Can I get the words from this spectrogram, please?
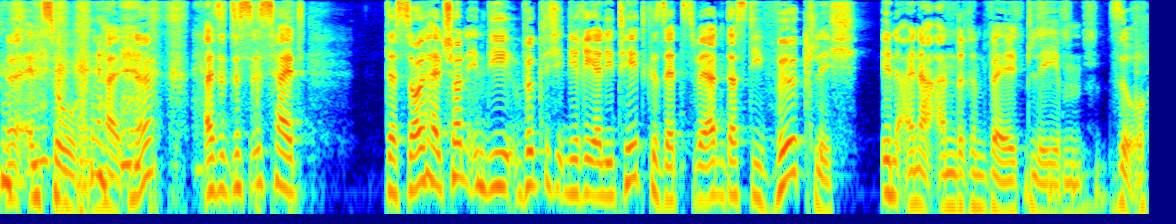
äh, entzogen halt, ne? Also das ist halt, das soll halt schon in die, wirklich in die Realität gesetzt werden, dass die wirklich in einer anderen Welt leben, so.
